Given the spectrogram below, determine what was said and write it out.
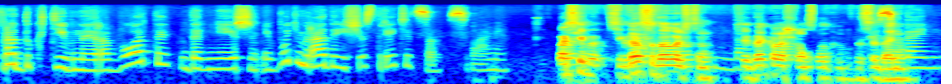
продуктивной работы в дальнейшем. И будем рады еще встретиться с вами. Спасибо. Всегда с удовольствием. Да. Всегда к вашим услугам. До свидания. До свидания.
